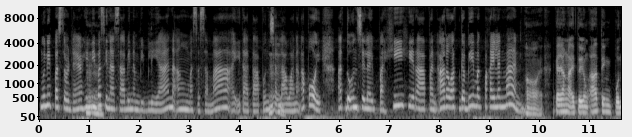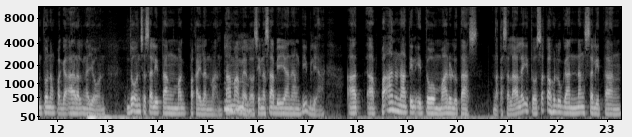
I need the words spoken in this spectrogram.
Ngunit, Pastor Nair, hindi ba sinasabi ng Biblia na ang masasama ay itatapon sa lawa ng apoy at doon sila'y pahihirapan araw at gabi magpakailanman? Oo. Kaya nga ito yung ating punto ng pag-aaral ngayon doon sa salitang magpakailanman. Tama, Melo, sinasabi yan ng Biblia. At ah, paano natin ito malulutas? Nakasalalay ito sa kahulugan ng salitang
